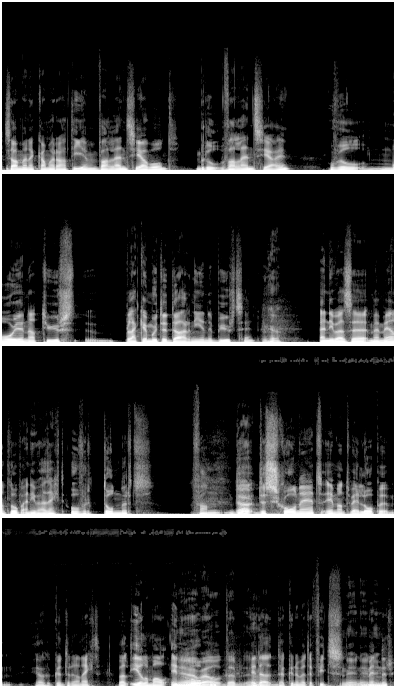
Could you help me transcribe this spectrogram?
Samen met een kameraad die in Valencia woont. Ik bedoel, Valencia, hè? Hoeveel mooie natuurplekken moeten daar niet in de buurt zijn? Ja. En die was met mij aan het lopen en die was echt overdonderd van de, de schoonheid. Hè, want wij lopen, ja, je kunt er dan echt wel helemaal in ja, lopen. dat, dat, dat, kunnen met de fiets minder.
